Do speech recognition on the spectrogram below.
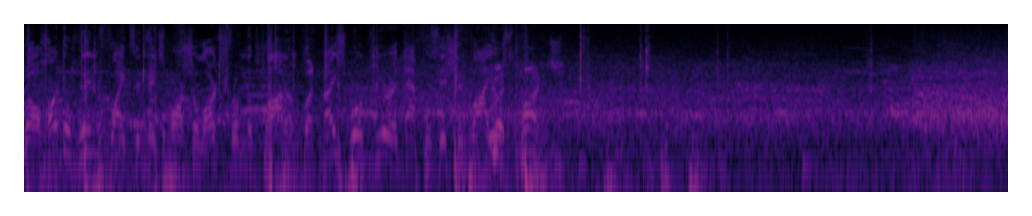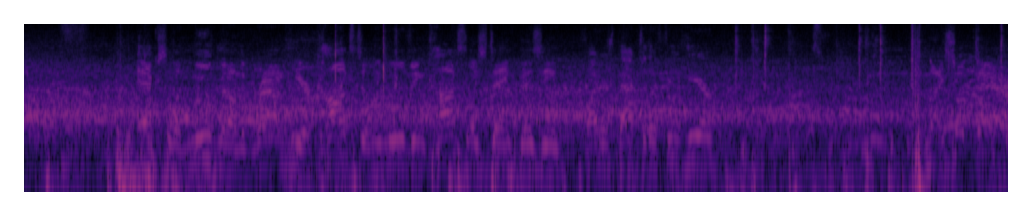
Well, hard to win fights in mixed martial arts from the bottom, but nice work here in that position by Good Usman. punch. Excellent movement on the ground here. Constantly moving, constantly staying busy. Fighters back to their feet here. Nice hook there.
